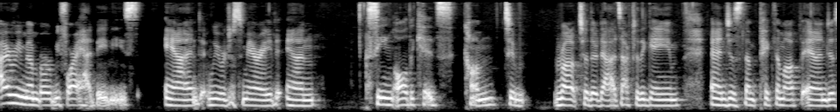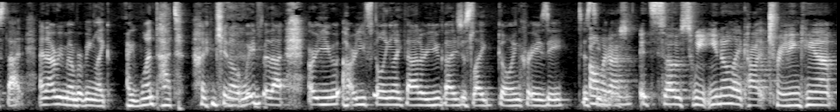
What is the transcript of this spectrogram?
I remember before I had babies and we were just married and seeing all the kids come to run up to their dads after the game and just them pick them up and just that. And I remember being like, I want that. I cannot wait for that. Are you, are you feeling like that? Are you guys just like going crazy to oh see? Oh my gosh. It's so sweet. You know, like how at training camp,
